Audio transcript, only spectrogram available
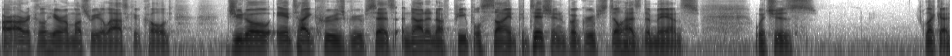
our article here on Must Read Alaska called Juneau Anti Cruise Group says not enough people signed petition, but group still has demands, which is like a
